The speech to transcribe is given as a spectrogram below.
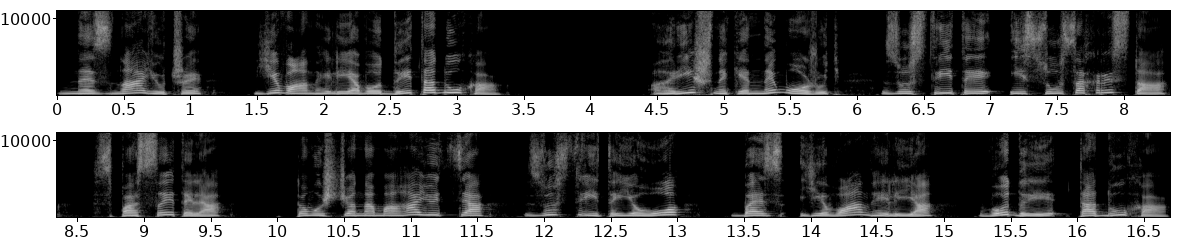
не знаючи Євангелія води та духа. Грішники не можуть зустріти Ісуса Христа, Спасителя, тому що намагаються зустріти Його без Євангелія, води та духа.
